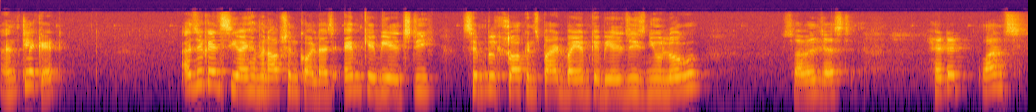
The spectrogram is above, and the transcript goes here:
and click it as you can see I have an option called as MKBHD simple clock inspired by MKBHD's new logo. So I will just hit it once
